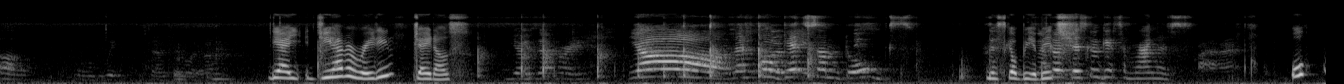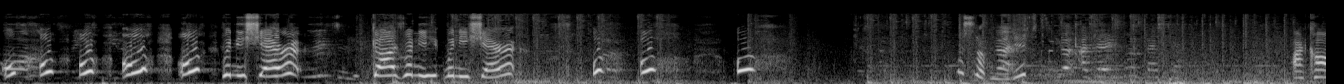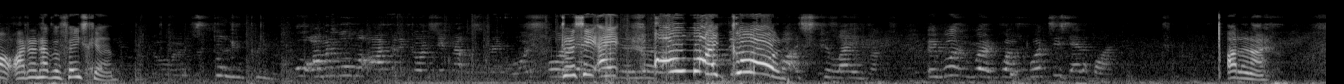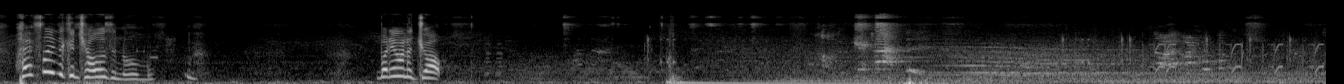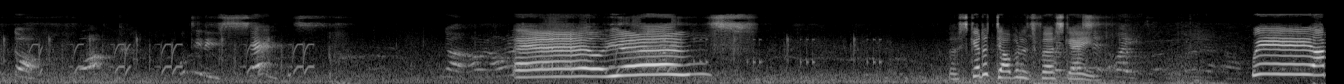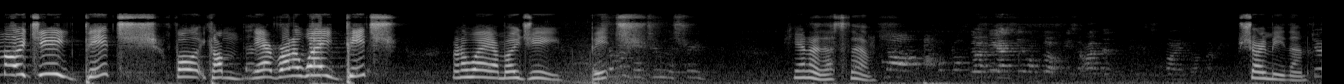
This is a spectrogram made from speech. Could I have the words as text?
Oh. Or week, term two, whatever. Yeah, do you have a reading? Jay does. Yo, is that ready? Yo, let's go get some dogs. Let's go be a Let's go, bitch. let's go get some rangers. Oh, oh, oh, oh, oh, oh, oh, oh, when you share it. Guys, when you when you share it. Oh, oh, oh. That's not No, I can't. I don't have a face cam. Oh, gonna Do you see eight? yeah, yeah. Oh my god! It's. Wait, what, what's edit? I don't know. Hopefully the controllers are normal. What do you want to drop? The Aliens! Let's get a dub in its first game. Wee, I'm OG, bitch. Follow, come, yeah, run away, bitch. Run away, I'm OG, bitch. the. Yeah, no, that's them. Show me then. Dude.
